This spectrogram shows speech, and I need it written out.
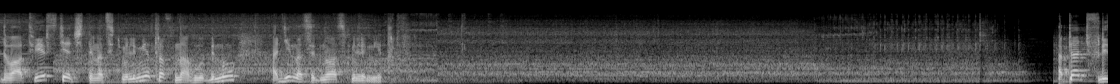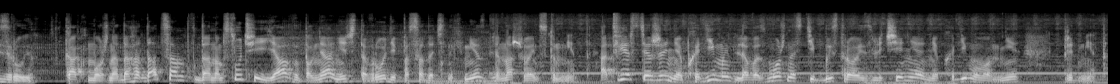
два отверстия 14 мм на глубину 11-12 мм. Опять фрезерую. Как можно догадаться, в данном случае я выполняю нечто вроде посадочных мест для нашего инструмента. Отверстия же необходимы для возможности быстрого извлечения необходимого мне предмета.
